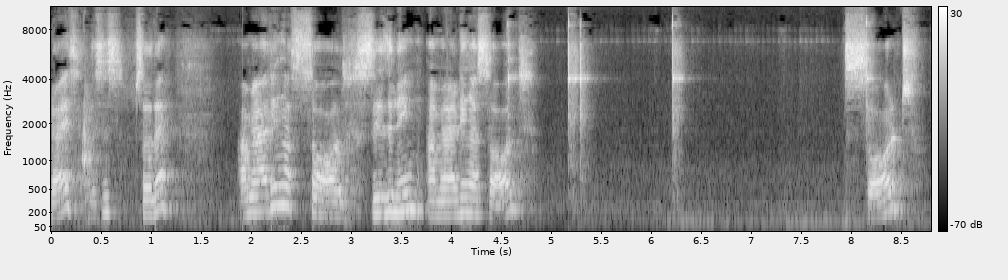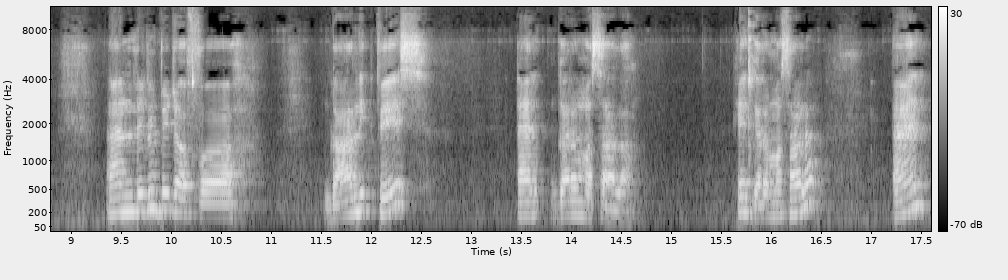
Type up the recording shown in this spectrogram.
Right, this is so that I'm adding a salt seasoning. I'm adding a salt, salt, and a little bit of uh, garlic paste and garam masala. Okay, garam masala and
